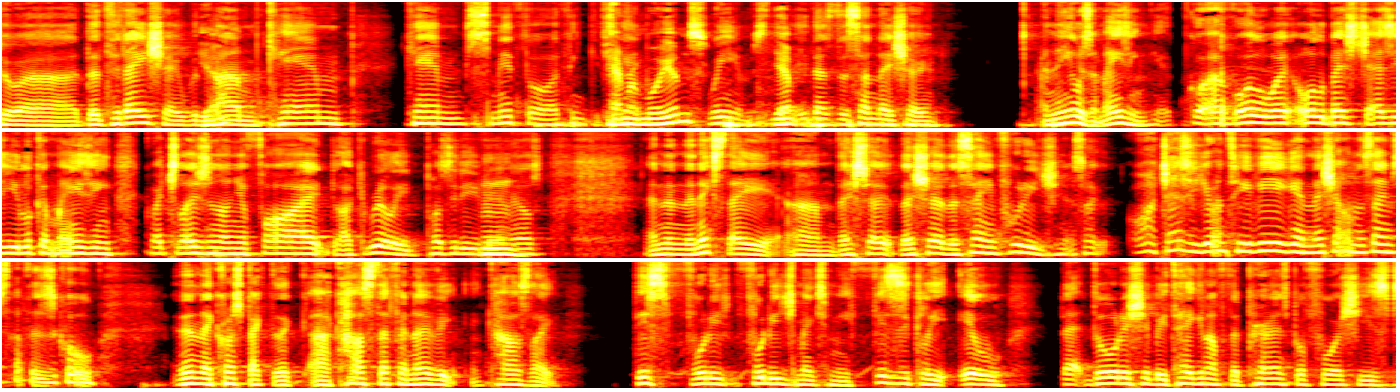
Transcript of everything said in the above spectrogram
to uh, the Today Show with Yeah. um, Cam Cam Smith or I think it's Cameron Cam- Williams? Williams. Yep. he does the Sunday Show, and he was amazing. All the way, all the best, Jazzy. You look amazing. Congratulations on your fight. Like really positive Mm. and else. And then the next day, um, they show they show the same footage. It's like, oh, Jazzy, you're on TV again. They're showing the same stuff. This is cool. And then they cross back to uh, Karl Stefanovic, and Karl's like, this footage footage makes me physically ill. That daughter should be taken off the parents before she's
